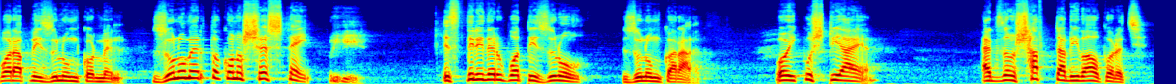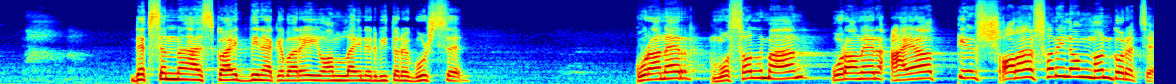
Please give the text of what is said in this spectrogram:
পর আপনি জুলুম করলেন। জুলুমের তো কোনো শেষ নেই। স্ত্রীদের প্রতি জুলুম জুলুম করার ওই কুষ্টিয়ায় একজন সাতটা বিবাহ করেছে। দেখছেন না, আজ কয়েকদিন একেবারে এই অনলাইনের ভিতরে ঘুরছে। কোরআনের মুসলমান কোরআনের আয়াতকে সরাসরি লঙ্ঘন করেছে।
